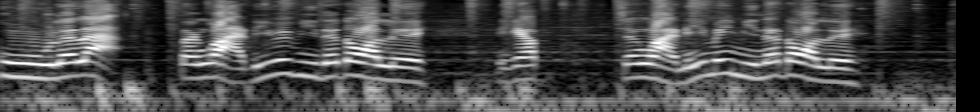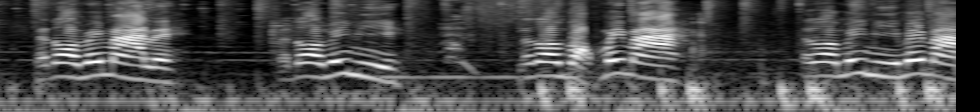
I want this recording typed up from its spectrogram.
กูแล้วล่ะจังหวะนี้ไม่มีนาดอนเลยนะครับจังหวะนี้ไม่มีนาดอนเลยนาดอนไม่มาเลย นาดอนไม่มีนาดอนบอกไม่มานาดอนไม่มีไม่มา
